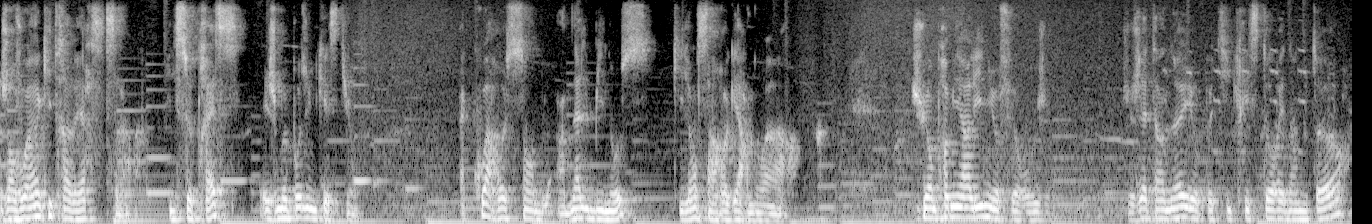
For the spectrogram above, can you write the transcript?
J'en vois un qui traverse, il se presse, et je me pose une question à quoi ressemble un albinos qui lance un regard noir? Je suis en première ligne au feu rouge. Je jette un œil au petit Christo Redentor,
